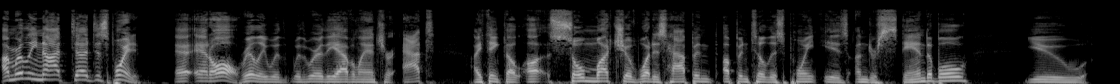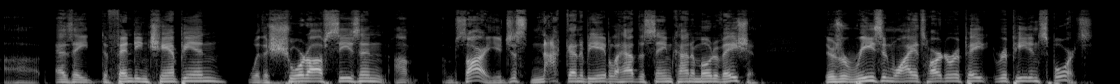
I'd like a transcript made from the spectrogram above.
I'm really not uh, disappointed at, at, all, really, with, with where the Avalanche are at. I think the, uh, so much of what has happened up until this point is understandable. You, uh, as a defending champion with a short off season, I'm, I'm sorry, you're just not going to be able to have the same kind of motivation. There's a reason why it's hard to repeat, repeat in sports.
